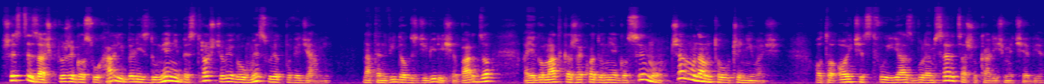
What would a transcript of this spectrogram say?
Wszyscy zaś, którzy go słuchali, byli zdumieni bystrością jego umysłu i odpowiedziami. Na ten widok zdziwili się bardzo, a jego matka rzekła do niego: Synu, czemu nam to uczyniłeś? Oto ojciec twój i ja z bólem serca szukaliśmy ciebie.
